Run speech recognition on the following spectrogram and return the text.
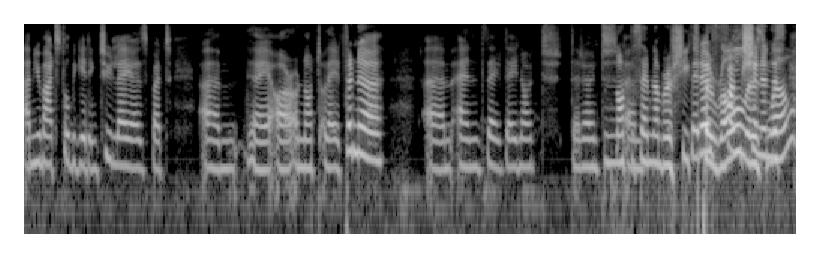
um, you might still be getting two layers, but um, they are not. They're thinner, um, and they they not. They don't. not the um, same number of sheets they per don't roll function as well. this.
